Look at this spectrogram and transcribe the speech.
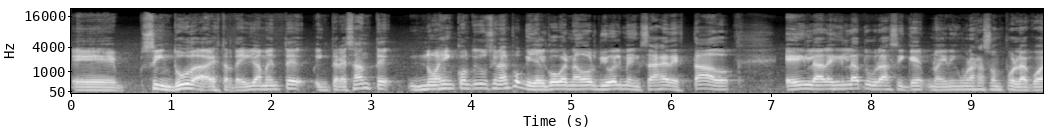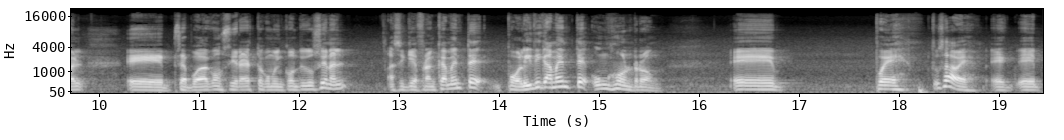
eh, sin duda estratégicamente interesante, no es inconstitucional porque ya el gobernador dio el mensaje de Estado en la legislatura, así que no hay ninguna razón por la cual eh, se pueda considerar esto como inconstitucional. Así que francamente, políticamente, un jonrón. Eh, pues, tú sabes, eh, eh,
